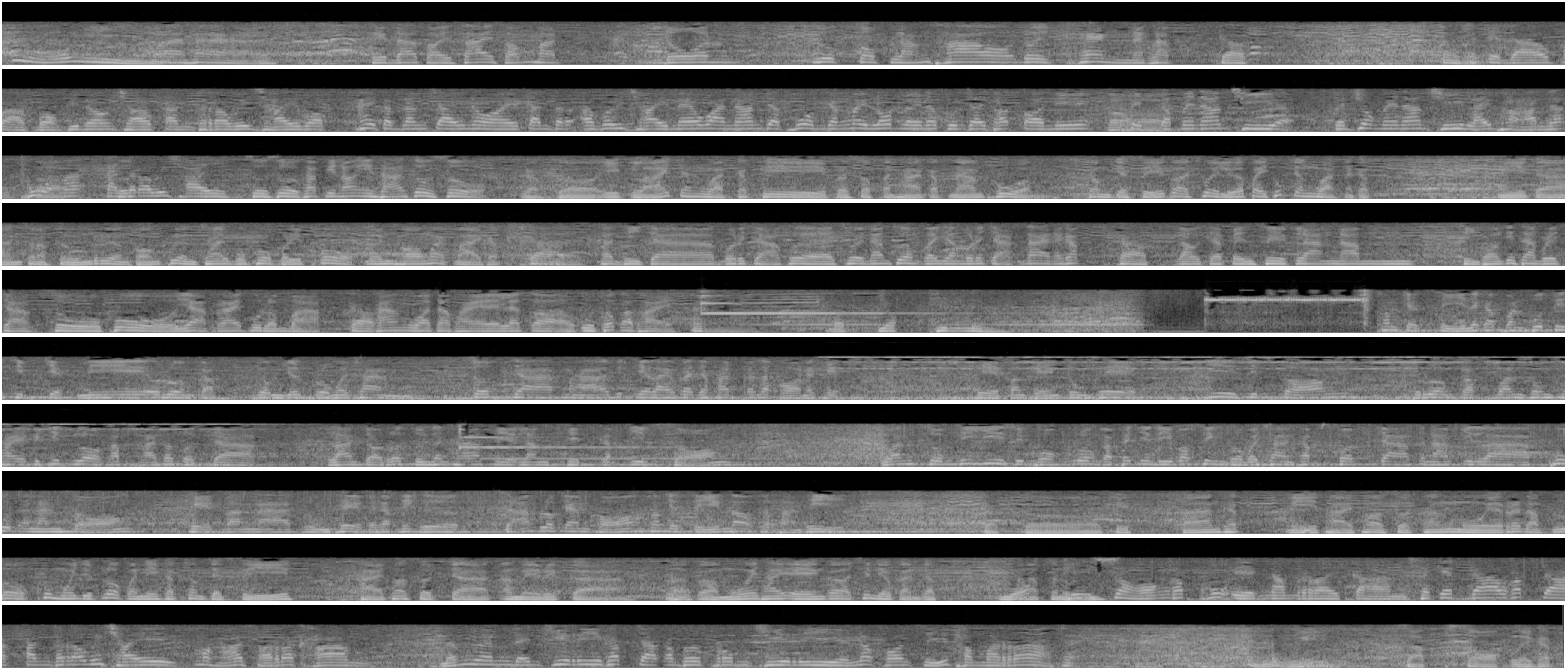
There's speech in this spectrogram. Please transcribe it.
โอ้ยมาสะเก็ดดาวต่อยซ้ายสองหมัด โดนลูกตบหลังเท้าด้วยแข้งนะครับครับอ่า สะเก็ดดาวฝากบอกพี่น้องชาวกันทรวิชัยบอกให้กำลังใจหน่อย กันทรวิชัยแม้ว่าน้ำจะท่วมยังไม่ลดเลยนะคุณชัยทัศน์ตอนนี้ก็ติดกับแม่น้ำชีอะเป็นช่วงแม่น้ำชีไหลผ่านนะท่วมฮะกันทรวิชัยสู้ๆครับพี่น้องอีสานสู้ครับก็อีกหลายจังหวัดครับที่ประสบปัญหากับน้ำท่วมช่องเจ็ดสีก็ช่วยเหลือไปทุกจังหวัดนะครับ มีการสนับสนุนเรื่องของเครื่องใช้อุปโภคบริโภคเงินทองมากมายครับๆครับท่านที่จะบริจาคเพื่อช่วยน้ำท่วมก็ยังบริจาคได้นะครับครับ เราจะเป็นสื่อกลางนำสิ่งของที่ท่านบริจาคสู่ผู้ยากไร้ผู้ลำบากครับทั้งวาตภัยและก็อุทกภัยอ่าหมดยกที่หนึ่งช่องเจ็ดสีนะครับวันพุธที่ 17 นี้ร่วมกับยงยุทธโปรโมชั่น สดจากมหาวิทยาลัยราชภัฏพระนครนะเขตเขตบางเขนกรุงเทพ 22 ร่วมกับวันธงชัยพิจิตรโลกครับถ่ายทอดสดจากลานจอดรถศูนย์การค้าเซียรังสิตกับ 22 วันศุกร์ที่ 26 ร่วมกับเพชรยินดีบ็อกซิ่งโปรโมชั่นครับ สดจากสนามกีฬาพูดอนันต์2เขตบางนากรุงเทพนะครับ นี่คือ 3 โปรแกรมของช่องเจ็ดสีนอกสถานที่ ครับก็ติดตามครับ มีถ่ายทอดสดทั้งมวยระดับโลกคู่มวยหยุดโลกวันนี้ครับ ช่องเจ็ดสี ถ่ายทอดสดจากอเมริกา แล้วก็มวยไทยเองก็เช่นเดียวกันครับยสกนับสนุนที่สองครับคู่เอกนำรายการสเก็ตดาวครับจากอันทรวิชัยมหาสารคาม น้ำเงินเด่นคีรีครับจากอำเภอพรหมคีรี นครศรีธรรมราชโอ้โหสับศอกเลยครับ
